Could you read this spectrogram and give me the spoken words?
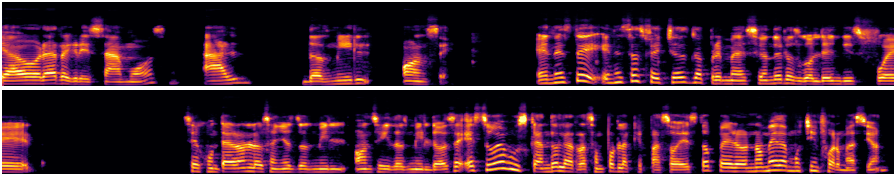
Y ahora regresamos al 2011. En, este, en estas fechas, la premiación de los Golden Discs fue. Se juntaron los años 2011 y 2012. Estuve buscando la razón por la que pasó esto, pero no me da mucha información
